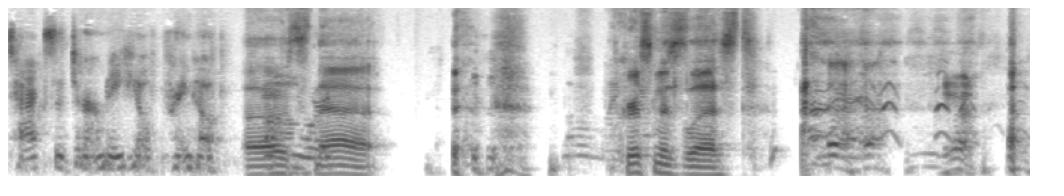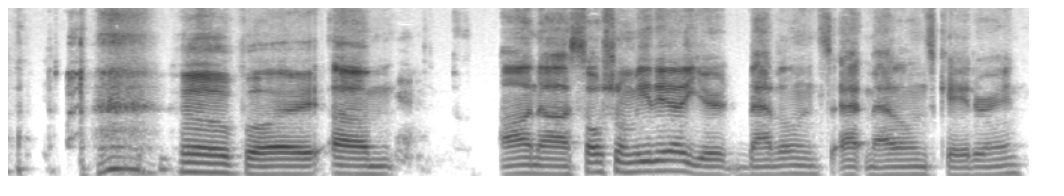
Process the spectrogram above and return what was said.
taxidermy he'll bring up oh snap oh, christmas God. list yeah oh boy. Um, on uh, social media, you're Madeline's at Madeline's Catering.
